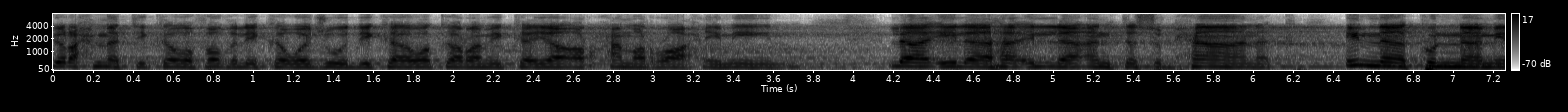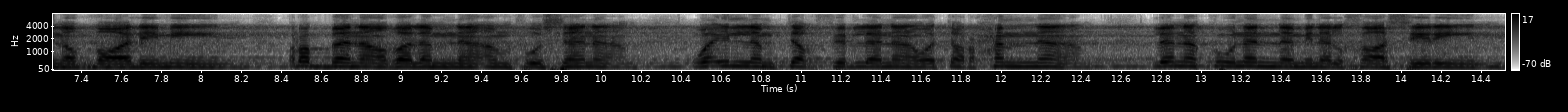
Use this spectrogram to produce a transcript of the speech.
برحمتك وفضلك وجودك وكرمك يا أرحم الراحمين. لا إله إلا أنت سبحانك إنا كنا من الظالمين. ربنا ظلمنا أنفسنا وإن لم تغفر لنا وترحمنا لنكونن من الخاسرين.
